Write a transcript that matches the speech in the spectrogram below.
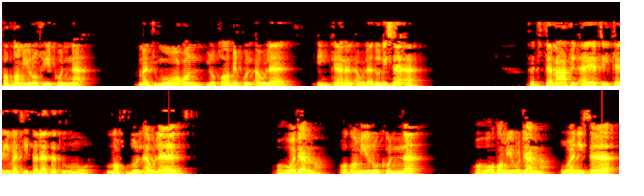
فالضمير في كن مجموع يطابق الأولاد إن كان الأولاد نساء. فاجتمع في الآية الكريمة ثلاثة أمور. لفظ الأولاد وهو جمع. وضمير كن وهو ضمير جمع. ونساء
